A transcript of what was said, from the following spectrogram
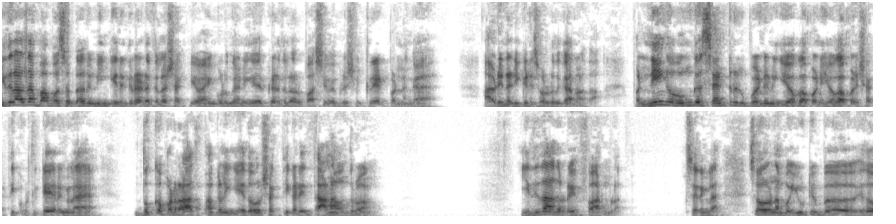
இதனால தான் பாபா சொல்றாரு நீங்க இருக்கிற இடத்துல சக்தி வாங்கி கொடுங்க நீங்க இருக்கிற இடத்துல ஒரு பாசிட்டிவ் வைப்ரேஷன் கிரியேட் பண்ணுங்க. அப்படின்னு அடிக்கடி சொல்றது காரணம் தான் இப்போ நீங்கள் உங்கள் சென்டருக்கு போயிட்டு நீங்கள் யோகா பண்ணி யோகா பண்ணி சக்தி கொடுத்துட்டே இருங்களேன். துக்கப்படுற ஆத்மாக்கள் இங்கே ஏதோ ஒரு சக்தி கிடையாது தானாக வந்துடுவாங்க இதுதான் அதோடைய ஃபார்முலா சரிங்களா? ஸோ நம்ம யூடியூப் ஏதோ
